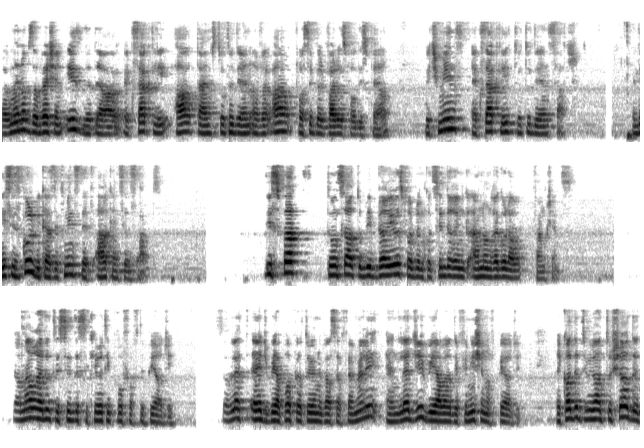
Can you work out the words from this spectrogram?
Our main observation is that there are exactly r times 2 to the n over r possible values for this pair, which means exactly 2 to the n such. And this is cool because it means that r cancels out. This fact turns out to be very useful when considering unknown regular functions. We are now ready to see the security proof of the PRG. So let H be a proper two universal family and let G be our definition of PRG. Recall that we want to show that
